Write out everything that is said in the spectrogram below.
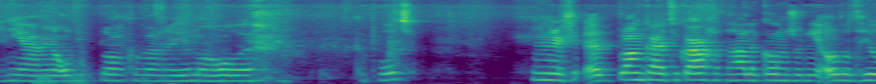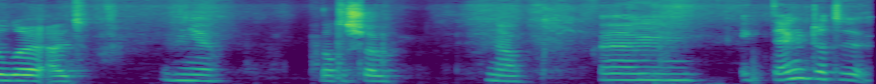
Ja, en al die planken waren helemaal eh, kapot. En Als je eh, planken uit elkaar gaat halen, komen ze ook niet altijd heel eh, uit. Ja. Dat is zo. Nou, ehm, ik denk dat de,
